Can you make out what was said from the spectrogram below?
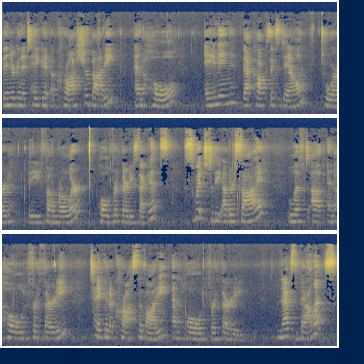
Then you're going to take it across your body and hold, aiming that coccyx down toward the foam roller. Hold for 30 seconds. Switch to the other side. Lift up and hold for 30. Take it across the body and hold for 30. Next, balance,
